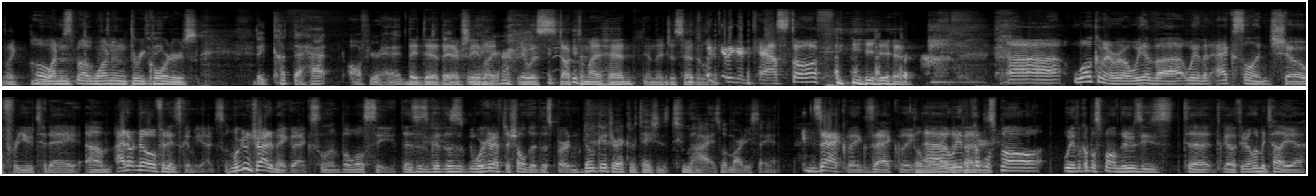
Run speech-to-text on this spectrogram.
like Oh, one smoked. one and three quarters. They cut the hat off your head. They did. They actually like hair. it was stuck to my head, and they just had to Like like getting a cast off? yeah. Uh, welcome everyone. We have uh, we have an excellent show for you today. Um, I don't know if it is going to be excellent. We're going to try to make it excellent, but we'll see. This is good. This is we're going to have to shoulder this burden. Don't get your expectations too high. Is what Marty's saying. Exactly, exactly. The lower Uh, the we have a couple small we have a couple small newsies to, to go through. Let me tell you,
